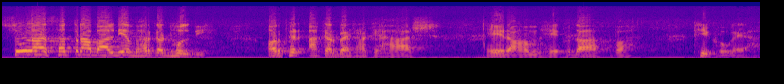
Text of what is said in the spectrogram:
सोलह सत्रह बाल्टियाँ भरकर ढोल दी। और फिर आकर बैठा के हाश, हे राम, हे खुदा, वाह, ठीक हो गया।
